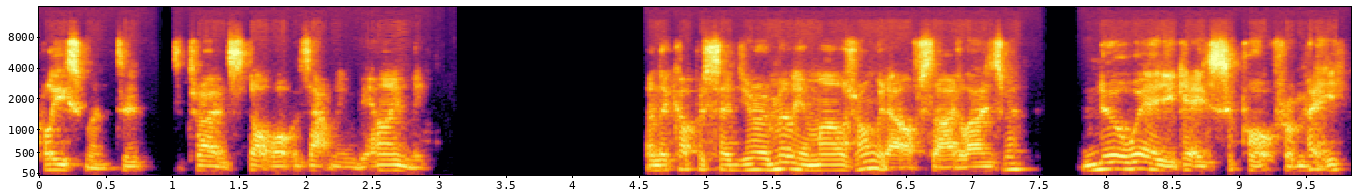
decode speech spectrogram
policeman to, to try and stop what was happening behind me. And the copper said, You're a million miles wrong with that offside linesman. No way you're getting support from me.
